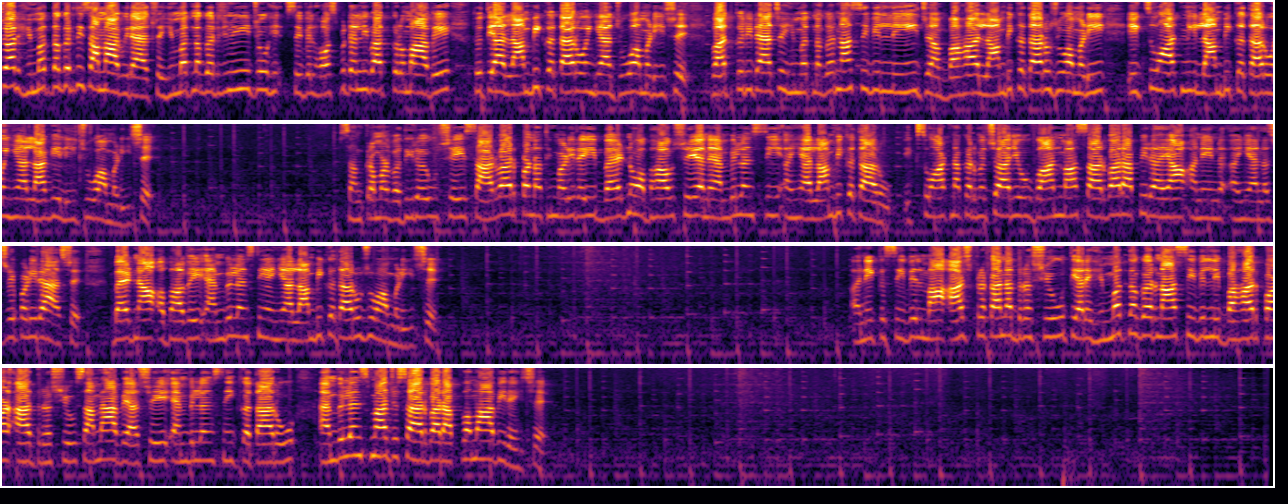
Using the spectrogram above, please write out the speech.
સમાચાર હિંમતનગરથી સામે આવી રહ્યા છે. હિંમતનગરની જો સિવિલ હોસ્પિટલની વાત કરવામાં આવે, તો ત્યાં લાંબી કતારો અહીંયા જોવા મળી છે. વાત કરી રહ્યા છે હિંમતનગરના સિવિલની, જ્યાં બહાર લાંબી કતારો જોવા મળી. એકસો ની લાંબી કતારો અહીંયા લાગેલી જોવા મળી છે. સંક્રમણ વધી રહ્યું છે. સારવાર પણ નથી મળી રહી. બેડનો અભાવ છે અને એમ્બ્યુલન્સની અહીંયા લાંબી કતારો. એકસો આઠના કર્મચારીઓ વાનમાં સારવાર આપી રહ્યા અને અહીંયા નજરે પડી રહ્યા છે. બેડના અભાવે એમ્બ્યુલન્સની અહીંયા લાંબી કતારો જોવા મળી છે. અનેક સિવિલમાં આ જ પ્રકારના દ્રશ્યો. ત્યારે હિંમતનગરના સિવિલની બહાર પણ આ દ્રશ્યો સામે આવ્યા છે. એમ્બ્યુલન્સની કતારો, એમ્બ્યુલન્સમાં જ સારવાર આપવામાં આવી રહી છે.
